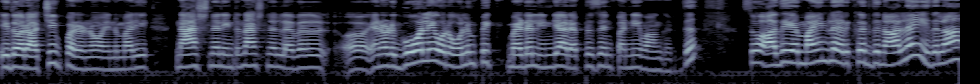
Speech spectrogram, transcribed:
இதை ஒரு அச்சீவ் பண்ணணும். இந்த மாதிரி நேஷ்னல் இன்டர்நேஷ்னல் லெவல் என்னோட கோலே ஒரு ஒலிம்பிக் மெடல் இந்தியா ரெப்ரசென்ட் பண்ணி வாங்குறது. ஸோ அது என் மைண்டில் இருக்கிறதுனால இதெல்லாம்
